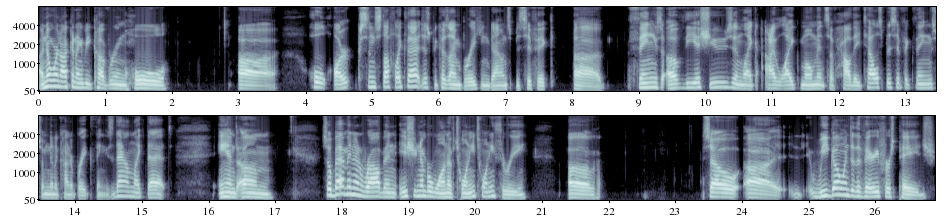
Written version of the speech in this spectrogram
I know we're not going to be covering whole uh whole arcs and stuff like that just because I'm breaking down specific uh things of the issues and like I like moments of how they tell specific things, so I'm going to kind of break things down like that. And um so Batman and Robin issue number 1 of 2023 of so uh we go into the very first page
